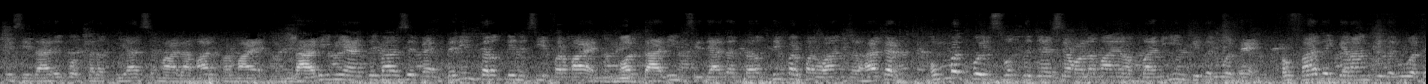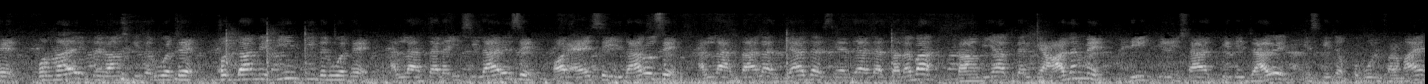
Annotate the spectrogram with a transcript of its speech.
इस इदारे को तरक्यात से माला माल फरमाए। तालीमी एतबार से बेहतरीन तरक्की नसीब फरमाए और तालीम से ज़्यादा तरक्की पर परवान चढ़ाकर उम्मत को इस वक्त जैसे रब्बानी की ज़रूरत है हफाद कराम की ज़रूरत है खुर्राए कराम की ज़रूरत है खुदा में दीन की ज़रूरत है। अल्लाह ताला इस इदारे से और ऐसे इदारों से अल्लाह ताला ज़्यादा से ज़्यादा तलबा कामयाब करके आलम में दीन की इशात के लिए जावे, इसके जो कबूल फरमाए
